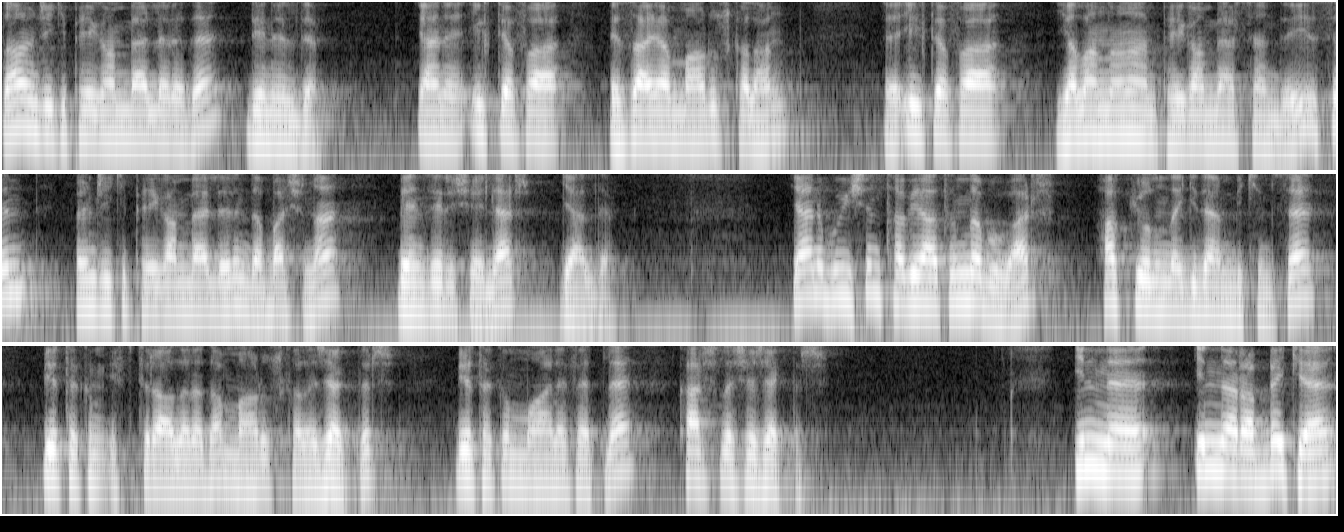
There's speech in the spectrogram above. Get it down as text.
daha önceki peygamberlere de denildi. Yani ilk defa ezaya maruz kalan, e, ilk defa yalanlanan peygamber sen değilsin. Önceki peygamberlerin de başına benzeri şeyler geldi. Yani bu işin tabiatında bu var. Hak yolunda giden bir kimse bir takım iftiralara da maruz kalacaktır. Bir takım muhalefetle karşılaşacaktır. İnne inne rabbeke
